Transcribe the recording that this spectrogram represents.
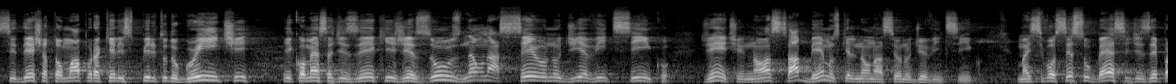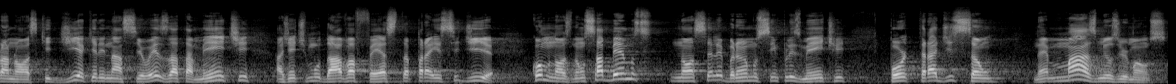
se deixa tomar por aquele espírito do Grinch e começa a dizer que Jesus não nasceu no dia 25. Gente, nós sabemos que ele não nasceu no dia 25. Mas se você soubesse dizer para nós que dia que ele nasceu exatamente, a gente mudava a festa para esse dia. Como nós não sabemos, nós celebramos simplesmente por tradição. Né? Mas, meus irmãos,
